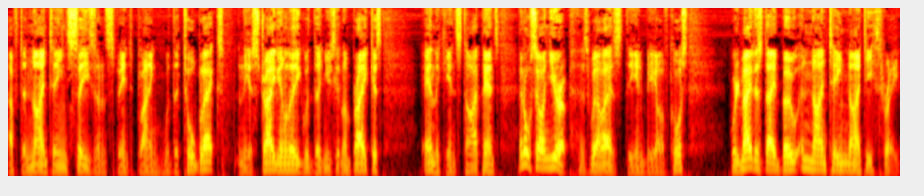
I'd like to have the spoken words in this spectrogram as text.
after 19 seasons spent playing with the Tall Blacks in the Australian League with the New Zealand Breakers and the Cairns Taipans, and also in Europe, as well as the NBL, of course, where he made his debut in 1993.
